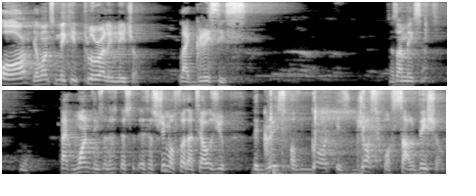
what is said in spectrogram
or they want to make it plural in nature, like graces. Does that make sense? Like one thing, so there's, there's a stream of thought that tells you the grace of God is just for salvation.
